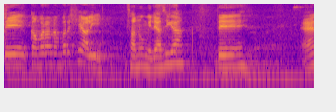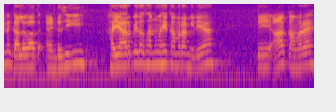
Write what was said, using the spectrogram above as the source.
ਤੇ ਕਮਰਾ ਨੰਬਰ 46 ਸਾਨੂੰ ਮਿਲਿਆ ਸੀਗਾ ਤੇ ਐਨ ਗੱਲਬਾਤ ਐਂਡ ਸੀਗੀ। 1000 ਰੁਪਏ ਦਾ ਸਾਨੂੰ ਇਹ ਕਮਰਾ ਮਿਲਿਆ ਤੇ ਆਹ ਕਮਰਾ ਹੈ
